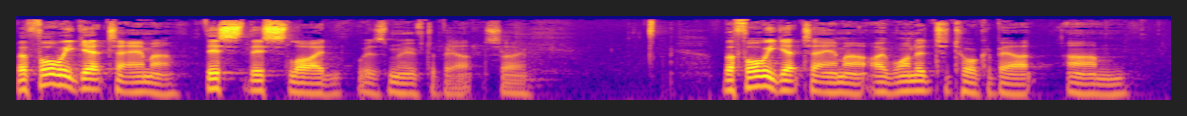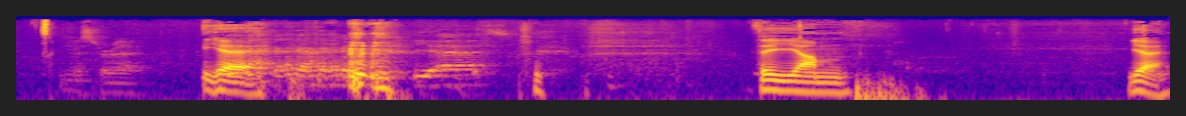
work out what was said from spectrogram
Before we get to Emma, this this slide was moved about. So before we get to Emma, I wanted to talk about um, Mr. Ed. yeah yes. the um, yeah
